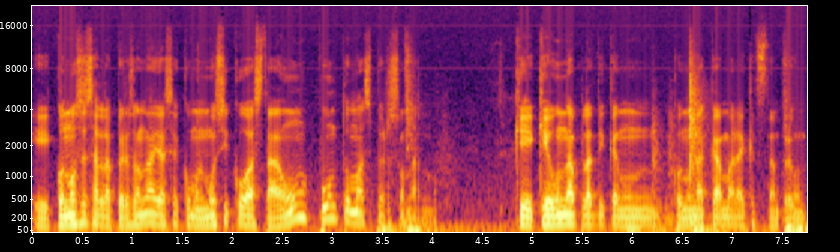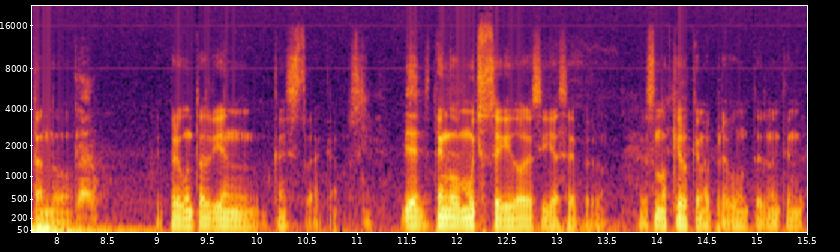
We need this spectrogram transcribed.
eh, conoces a la persona, ya sea como el músico, hasta un punto más personal, ¿no? Que, que una plática en un- con una cámara que te están preguntando Claro. preguntas bien ¿qué es esto de acá? Sí. Bien, Tengo muchos seguidores, sí, ya sé, pero eso no quiero que me preguntes, ¿me entiendes?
